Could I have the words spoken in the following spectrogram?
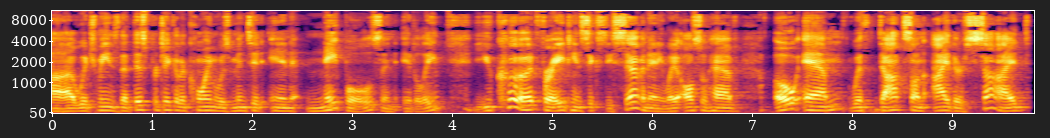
uh, which means that this particular coin was minted in Naples in Italy. You could, for 1867 anyway, also have OM with dots on either side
